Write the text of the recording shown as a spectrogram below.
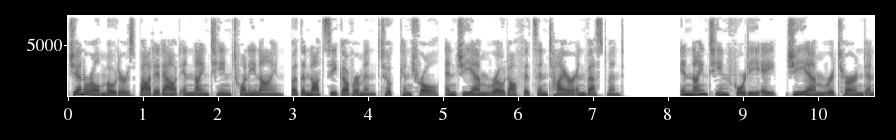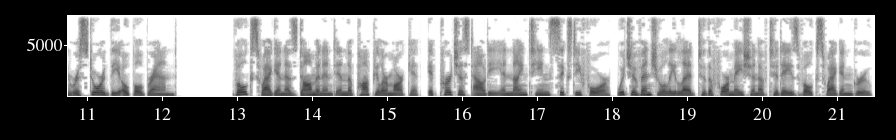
General Motors bought it out in 1929, but the Nazi government took control, and GM wrote off its entire investment. In 1948, GM returned and restored the Opel brand. Volkswagen is dominant in the popular market, it purchased Audi in 1964, which eventually led to the formation of today's Volkswagen Group.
